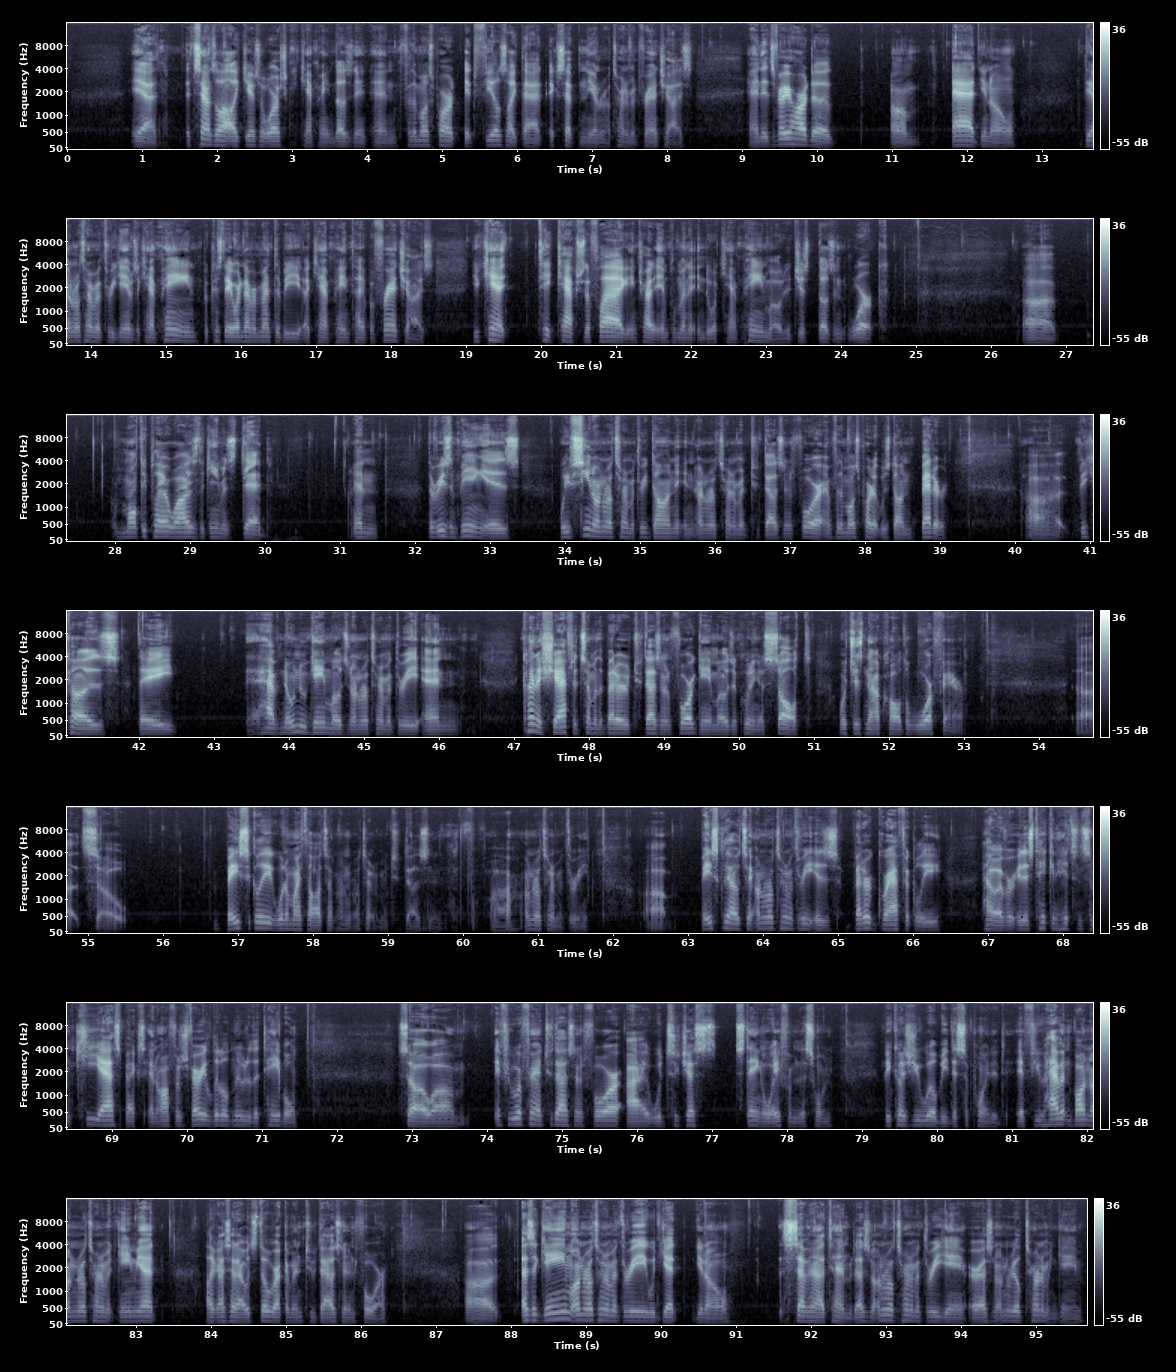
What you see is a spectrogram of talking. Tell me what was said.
Yeah, it sounds a lot like Gears of War campaign, doesn't it? And for the most part, it feels like that, except in the Unreal Tournament franchise and it's very hard to um, add, you know, the Unreal Tournament 3 games a campaign because they were never meant to be a campaign type of franchise. You can't take Capture the Flag and try to implement it into a campaign mode. It just doesn't work. Uh, Multiplayer-wise, the game is dead. And the reason being is We've seen Unreal Tournament 3 done in Unreal Tournament 2004, and for the most part it was done better. Uh, because they have no new game modes in Unreal Tournament 3, and kind of shafted some of the better 2004 game modes, including Assault, which is now called Warfare. Uh, so, basically, what are my thoughts on Unreal Tournament 2000 uh, Unreal Tournament 3? Um, basically, I would say Unreal Tournament 3 is better graphically. However, it has taken hits in some key aspects and offers very little new to the table. So, um, if you were a fan of 2004, I would suggest staying away from this one because you will be disappointed. If you haven't bought an Unreal Tournament game yet, like I said, I would still recommend 2004. Uh, as a game, Unreal Tournament 3 would get, you know, 7 out of 10, but as an Unreal Tournament 3 game, or as an Unreal Tournament game,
